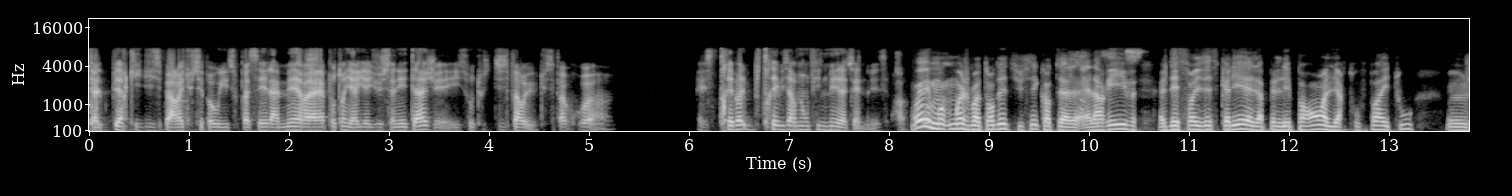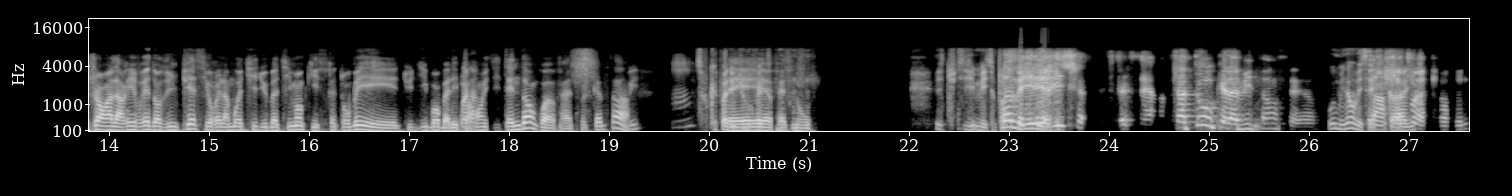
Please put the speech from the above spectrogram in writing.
T'as le père qui disparaît, tu sais pas où ils sont passés. La mère, euh, pourtant il y, y a juste un étage et ils sont tous disparus. Tu sais pas pourquoi. Et C'est très, très bizarrement filmé la scène. pas. oui, moi, moi, je m'attendais, tu sais, quand elle, elle arrive, elle descend les escaliers, elle appelle les parents, elle les retrouve pas et tout. Euh, genre, elle arriverait dans une pièce, il y aurait la moitié du bâtiment qui serait tombé et tu te dis, bon, bah, les Voilà. parents, ils étaient dedans, quoi. Enfin, un truc comme ça. Oui. Sauf que pas du tout. En en fait. fait, non. Et tu te dis, mais ils sont pas Non, mais il est riche. C'est un château qu'elle habite, hein. C'est Oui, mais non, mais c'est c'est un quand même. château à. Oui,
